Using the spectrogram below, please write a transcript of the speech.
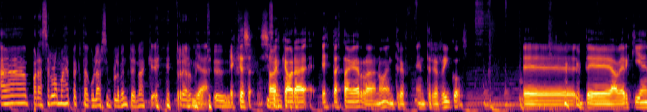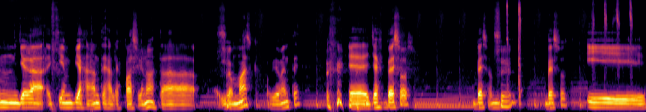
ah, para hacerlo más espectacular, simplemente, ¿no? Es que Ya. realmente. Es que sabes que ahora está esta guerra, ¿no? Entre, entre ricos. eh, de a ver quién llega, quién viaja antes al espacio, ¿no? Está Elon Sí. Musk, obviamente. eh, Jeff Bezos. Bezos. Sí. Bezos. Y,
